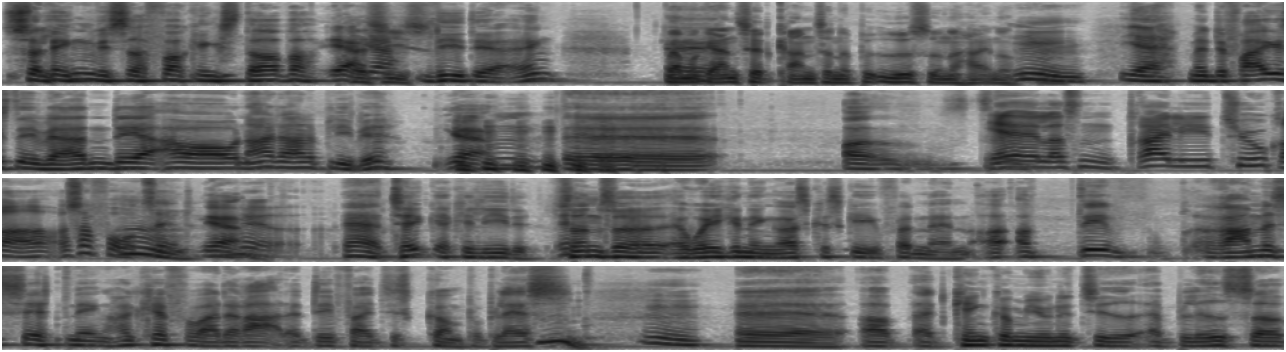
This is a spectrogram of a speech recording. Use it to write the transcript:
så længe vi så fucking stopper Ja. Præcis. lige der, ikke? Man må Øh, gerne sætte grænserne på ydersiden af hegnet. Mm. Ja, men det frækkeste i verden, det er, au, au, nej, nej, det bliver ved. Ja. øh, og, Ja, eller sådan, drej lige 20 grader, og så fortsæt. Mm, ja. ja, tænk, jeg kan lide det. Sådan så awakening også kan ske for den anden. Og, og det rammesætning, hold kæft, hvor var det rart, at det faktisk kom på plads. Mm. Øh, og at King-communityet er blevet så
